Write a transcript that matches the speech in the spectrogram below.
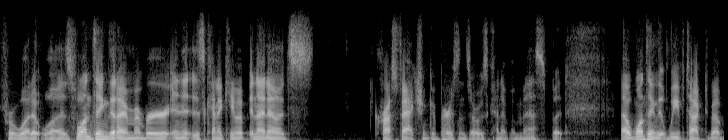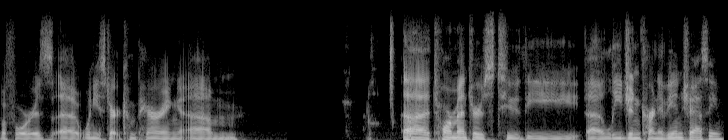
for what it was. One thing that I remember, and this kind of came up, and I know it's cross faction comparisons are always kind of a mess, but uh, one thing that we've talked about before is uh, when you start comparing um, uh, tormentors to the uh, Legion Carnivean chassis.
